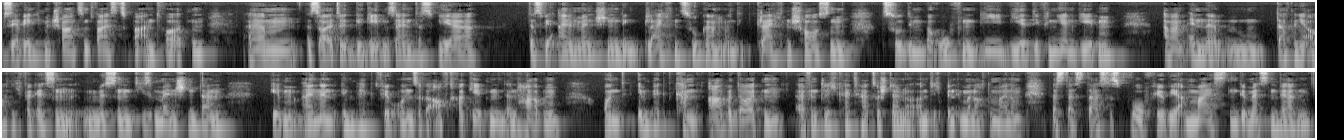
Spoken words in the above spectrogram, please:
sehr wenig mit Schwarz und Weiß zu beantworten. Ähm, es sollte gegeben sein, dass wir dass wir allen Menschen den gleichen Zugang und die gleichen Chancen zu den Berufen, die wir definieren, geben. Aber am Ende darf man ja auch nicht vergessen, müssen diese Menschen dann eben einen Impact für unsere Auftraggebenden haben. Und Impact kann A bedeuten, Öffentlichkeit herzustellen. Und ich bin immer noch der Meinung, dass das das ist, wofür wir am meisten gemessen werden.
